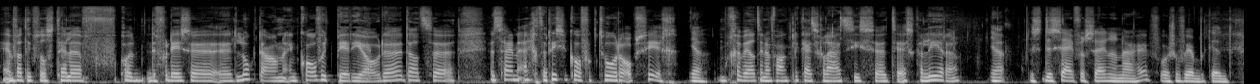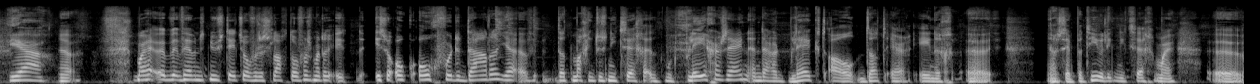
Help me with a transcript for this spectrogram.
en wat ik wil stellen voor deze eh, lockdown- en covid-periode. Dat uh, het zijn echt risicofactoren op zich ja. om geweld- en afhankelijkheidsrelaties te escaleren. Ja, dus de cijfers zijn er naar, hè, voor zover bekend. Ja. ja. Maar we hebben het nu steeds over de slachtoffers, maar er is er ook oog voor de dader? Ja, dat mag ik dus niet zeggen. Het moet pleger zijn. En daaruit blijkt al dat er enig uh, nou, sympathie wil ik niet zeggen, maar uh,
